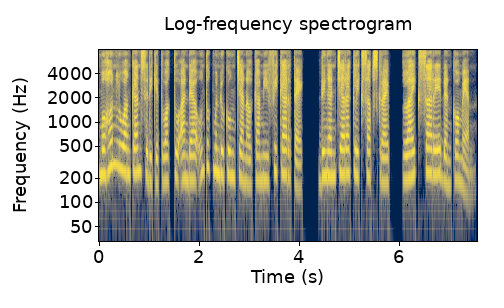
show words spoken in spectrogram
mohon luangkan sedikit waktu Anda untuk mendukung channel kami Fikar Tech dengan cara klik subscribe, like, share, dan komen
